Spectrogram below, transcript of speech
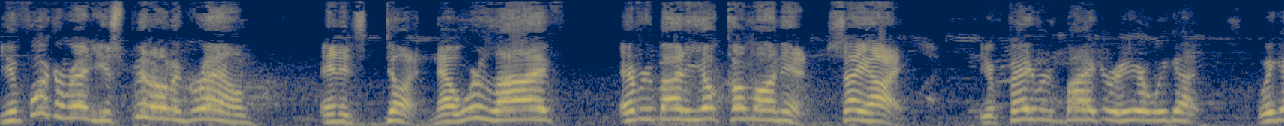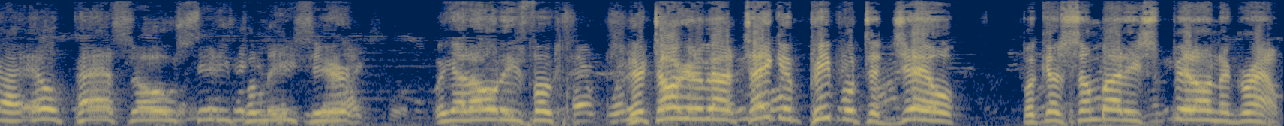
you fuck around, you spit on the ground, and it's done. Now we're live. Everybody, y'all come on in. Say hi. Your favorite biker here. We got we got El Paso City Police here. We got all these folks. They're talking about taking people to jail because somebody spit on the ground.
